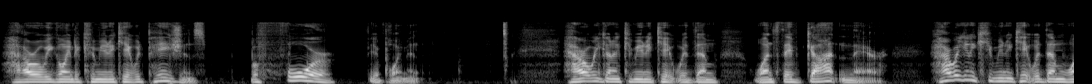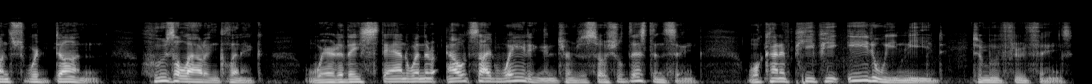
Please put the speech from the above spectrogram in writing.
How are we going to communicate with patients before the appointment? How are we going to communicate with them once they've gotten there? How are we going to communicate with them once we're done? Who's allowed in clinic? Where do they stand when they're outside waiting in terms of social distancing? What kind of PPE do we need to move through things?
